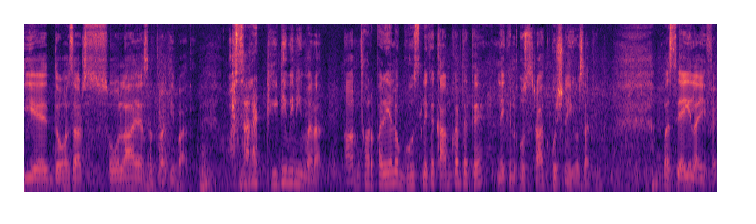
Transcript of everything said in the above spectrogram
ये 2016 या 17 की बात है। और साला टीटी भी नहीं माना। आमतौर पर ये लोग घूस लेके काम करते थे लेकिन उस रात कुछ नहीं हो सका। बस यही लाइफ है।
